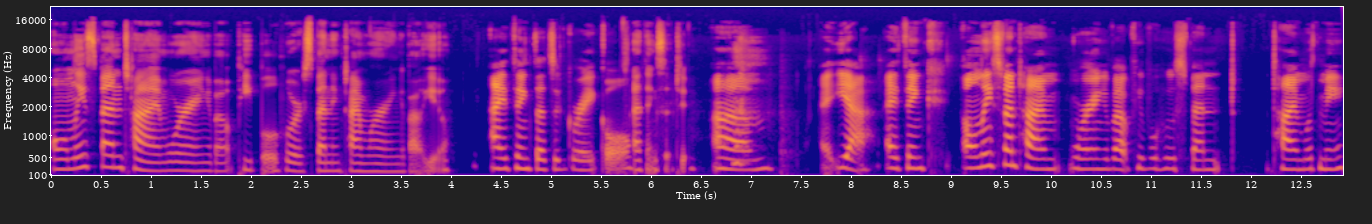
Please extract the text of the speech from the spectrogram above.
only spend time worrying about people who are spending time worrying about you. i think that's a great goal I think so too. um I- yeah i think only spend time worrying about people who spend time with me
